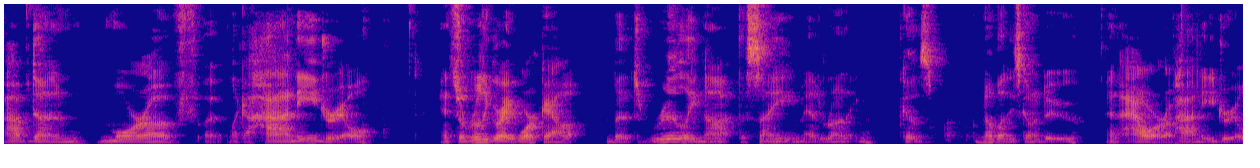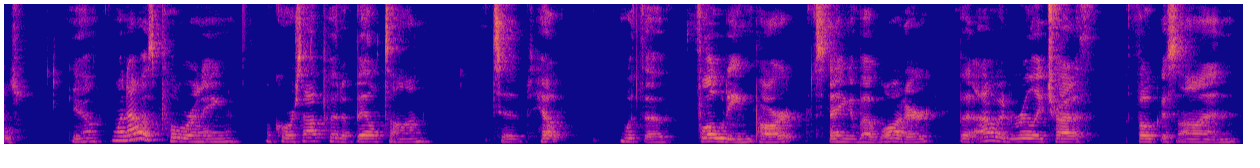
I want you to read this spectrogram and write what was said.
I've done more of a, like a high knee drill. It's a really great workout, but it's really not the same as running because nobody's going to do an hour of high knee drills. Yeah. When I was pool running, of course, I put a belt on to help with the floating part, staying above water. But I would really try to focus on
